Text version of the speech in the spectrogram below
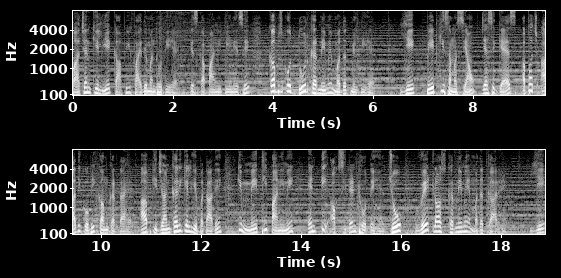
पाचन के लिए काफ़ी फ़ायदेमंद होती है। इसका पानी पीने से कब्ज को दूर करने में मदद मिलती है। ये पेट की समस्याओं जैसे गैस, अपच आदि को भी कम करता है। आपकी जानकारी के लिए बता दें कि मेथी पानी में एंटीऑक्सीडेंट होते हैं जो वेट लॉस करने में मददगार हैं। ये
